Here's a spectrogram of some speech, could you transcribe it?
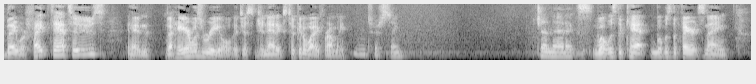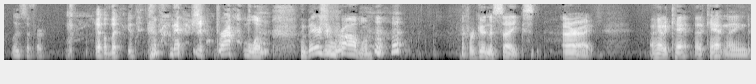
They were fake tattoos, and the hair was real. It just genetics took it away from me. Interesting. Genetics. What was the cat? What was the ferret's name? Lucifer. Well, there- there's your problem. There's your problem. For goodness sakes! All right, I had a cat. A cat named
